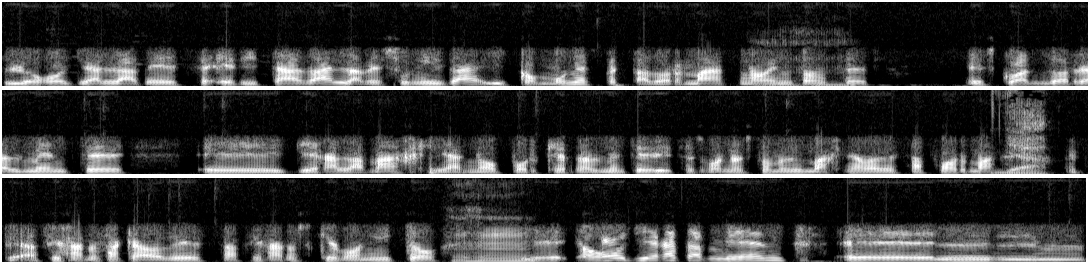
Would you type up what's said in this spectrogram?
luego ya la ves editada, la ves unida y como un espectador más, ¿no? Entonces es cuando realmente eh, llega la magia, ¿no? Porque realmente dices, bueno, esto me lo imaginaba de esta forma, eh, fijaros ha quedado de esta, fijaros qué bonito. Eh, o llega también el-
